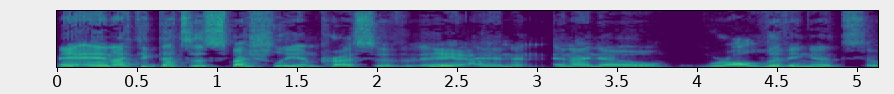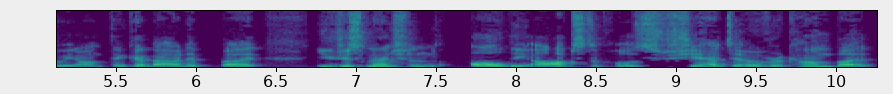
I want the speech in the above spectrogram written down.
and, and, I think that's especially impressive yeah. and, and and I know we're all living it so we don't think about it but you just mentioned all the obstacles she had to overcome but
